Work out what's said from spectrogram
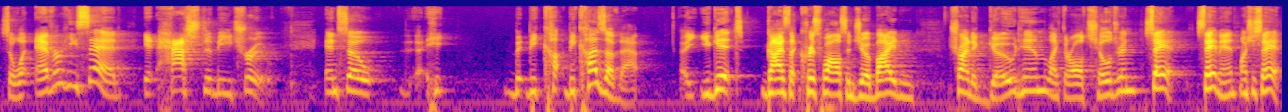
So whatever he said, it has to be true. And so he because, because of that, uh, you get guys like Chris Wallace and Joe Biden trying to goad him like they're all children. Say it. Say it, man. Why don't you say it?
